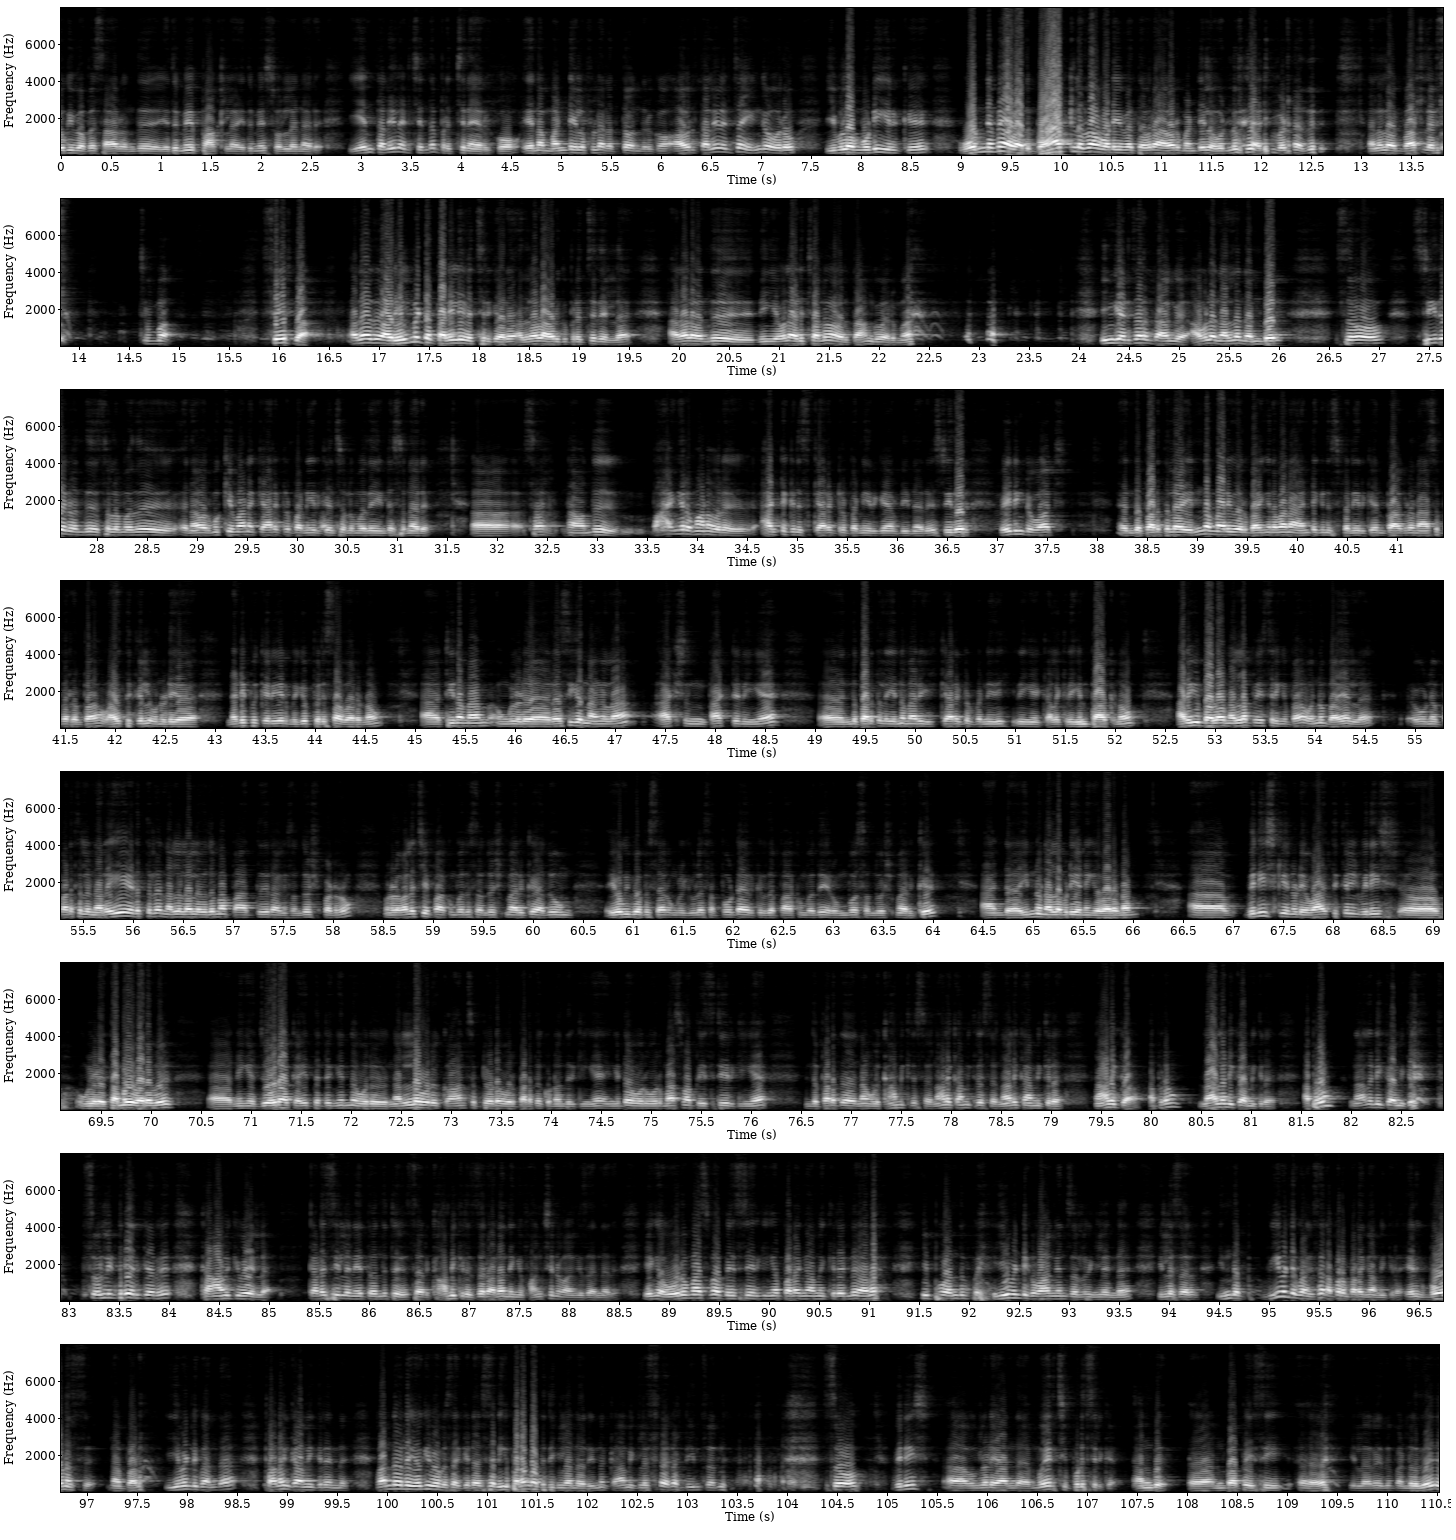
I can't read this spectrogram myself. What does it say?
யோகி பாபா சார் வந்து எதுவுமே பார்க்கல எதுவுமே சொல்லனாரு என் தலையில் அடிச்சிருந்தா பிரச்சனை இருக்கும். ஏன்னா மண்டையில் ஃபுல்லாக ரத்தம் வந்திருக்கும். அவர் தலையில் அடித்தா எங்கே வரும்? இவ்வளோ முடி இருக்குது ஒன்றுமே அவர் ஆகாது. பாட்டில் தான் உடையவே தவிர அவர் மண்டையில் ஒன்றுமே அடிபடாது. அதனால் பாட்டில் அடிச்சு சும்மா சேஃப் தான். அதாவது அவர் ஹெல்மெட்டை தலையிலே வச்சிருக்காரு. அதனால அவருக்கு பிரச்சனை இல்லை. அதனால வந்து நீங்க எவ்வளவு அடிச்சாலும் அவர் தாங்குவாருமா? இங்க அடிச்சாலும் தாங்க. அவ்வளவு நல்ல நண்பர். ஸோ ஸ்ரீதர் வந்து சொல்லும்போது நான் ஒரு முக்கியமான கேரக்டர் பண்ணியிருக்கேன்னு சொல்லும்போது என்கிட்ட சொன்னாரு. சார் நான் வந்து பயங்கரமான ஒரு ஆன்டிகனிஸ் கேரக்டர் பண்ணியிருக்கேன் அப்படின்னாரு. ஸ்ரீதர் வெயிட்டிங் டு வாட்ச் இந்த படத்தில் என்ன மாதிரி ஒரு பயங்கரமான ஆண்டகனிஸ் பண்ணியிருக்கேன்னு பார்க்கணும்னு ஆசைப்பட்றேன்ப்பா வாழ்த்துக்கள். உன்னுடைய நடிப்பு கரியர் மிக பெருசாக வரணும். டீனா மேம் உங்களுடைய ரசிகர் நாங்கள்லாம் ஆக்ஷன் பேக்டு நீங்கள் இந்த படத்தில் என்ன மாதிரி கேரக்டர் பண்ணி நீங்கள் கலக்குறீங்கன்னு பார்க்கணும். அறிவிப்பாலா நல்லா பேசுகிறீங்கப்பா ஒன்றும் பயம் இல்லை. உன்னை படத்தில் நிறைய இடத்துல நல்ல நல்ல விதமாக பார்த்து நாங்கள் சந்தோஷப்படுறோம். உன்னோட வளர்ச்சியை பார்க்கும்போது சந்தோஷமாக இருக்கு. அதுவும் யோகி பாபு சார் உங்களுக்கு இவ்வளோ சப்போர்ட்டாக இருக்கிறத பார்க்கும்போது ரொம்ப சந்தோஷமாக இருக்கு. அண்ட் இன்னும் நல்லபடியாக நீங்கள் வரணும். வினீஷ்க்கு என்னுடைய வாழ்த்துக்கள். வினீஷ் உங்களுடைய தமிழ் வரவு நீங்கள் ஜோரா கைத்தட்டுங்கன்னு ஒரு நல்ல ஒரு கான்செப்டோட ஒரு படத்தை கொண்டு வந்திருக்கீங்க. என்கிட்ட ஒரு ஒரு மாசமா பேசிட்டே இருக்கீங்க. இந்த படத்தை நான் உங்களுக்கு காமிக்கிறேன் சார். நாளைக்கு காமிக்கிறேன் சார். நாளைக்கு காமிக்கிறேன். நாளைக்கா? அப்புறம் நாளனி காமிக்கிறேன். அப்புறம் நாளனி காமிக்கிறேன். சொல்லிட்டே இருக்காரு. காமிக்கவே இல்லை. கடைசியில் நேற்று வந்துட்டு சார் காமிக்கிறேன் சார். ஆனால் நீங்கள் ஃபங்க்ஷன் வாங்க சார் எங்க ஒரு மாசமா பேசிட்டே இருக்கீங்க. படம் காமிக்கிறேன்னு. ஆனால் இப்போ வந்து ஈவெண்ட்டுக்கு வாங்கன்னு சொல்றீங்களே என்ன? இல்லை சார். இந்த ஈவெண்ட்டுக்கு வாங்க சார். அப்புறம் படம் காமிக்கிறேன். எனக்கு போனஸ் நான் படம் ஈவெண்ட்டுக்கு வந்தால் படம் காமிக்கிறேன்னு. வந்தவரை யோகி பாபா சார் கேட்டார். சார் நீங்கள் படம் பார்த்துட்டீங்களான்னாரு. இன்னும் காமிக்கல சார். அப்படின்னு சொன்னேன் ஸோ வினீஷ் uh, உங்களுடைய அந்த முயற்சி பிடிச்சிருக்கு. அன்பு uh, அன்பா பேசி uh, எல்லாரும் இது பண்றது.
